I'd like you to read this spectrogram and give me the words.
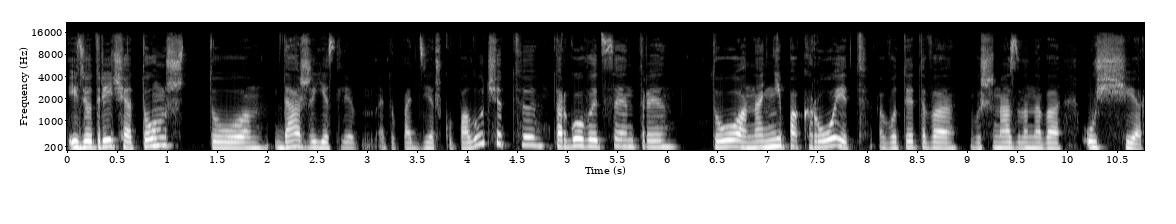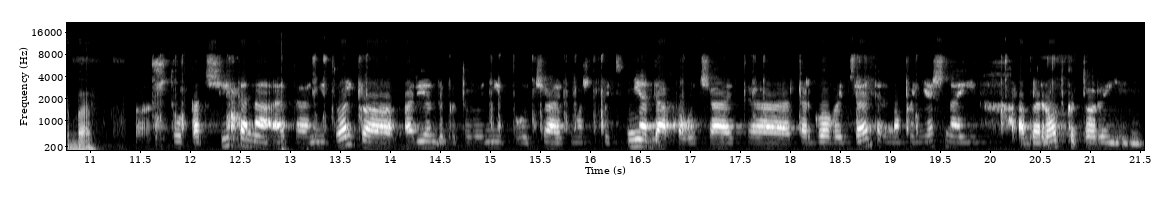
Идет речь о том, что даже если эту поддержку получат торговые центры, то она не покроет вот этого вышеназванного ущерба что подсчитано, это не только аренда, которую не получает, может быть, не да получает э, торговый центр, но, конечно, и оборот, который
